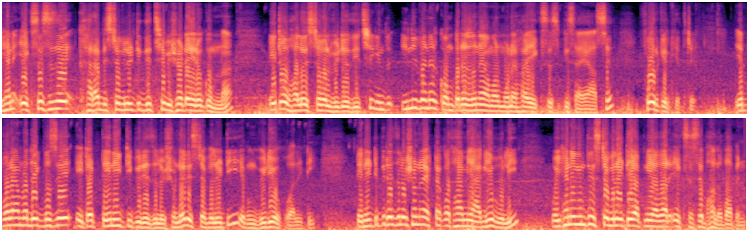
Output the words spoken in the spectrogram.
এখানে এক্সেসে যে খারাপ স্টেবিলিটি দিচ্ছে বিষয়টা এরকম না। এটাও ভালো স্টেবল ভিডিও দিচ্ছে, কিন্তু ইলেভেনের কম্প্যারিজনে আমার মনে হয় এক্সেস পিসায় আছে ফোর কের ক্ষেত্রে। এরপরে আমরা দেখব যে এটা টেন এইটিপি রেজলিউশনের স্টেবিলিটি এবং video quality ten eighty p রেজলিউশনের একটা কথা আমি আগেই বলি, ওইখানে কিন্তু স্টেবিলিটি আপনি আবার এক্সেসে ভালো পাবেন।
